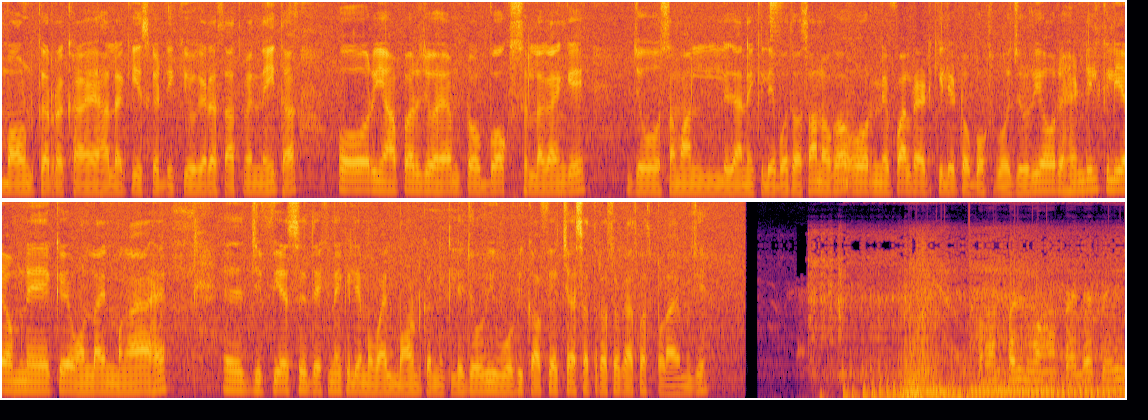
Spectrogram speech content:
माउंट कर रखा है। हालाँकि इसका डिक्की वगैरह साथ में नहीं था। और यहाँ पर जो है हम टॉप बॉक्स लगाएँगे। जो सामान ले जाने के लिए बहुत आसान होगा और नेपाल राइड के लिए टॉप बॉक्स बहुत ज़रूरी है और हैंडल के लिए हमने एक ऑनलाइन मंगाया है जीपीएस देखने के लिए मोबाइल माउंट करने के लिए, जो भी, वो भी काफ़ी अच्छा है, सत्रह सौ के आसपास पड़ा है मुझे। वहाँ पहले से ही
